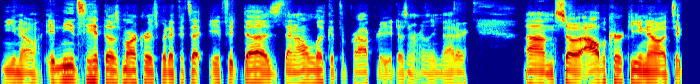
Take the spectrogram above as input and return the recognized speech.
You know, it needs to hit those markers, but if it's, a, if it does, then I'll look at the property. It doesn't really matter. Um, so Albuquerque, you know, it's a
